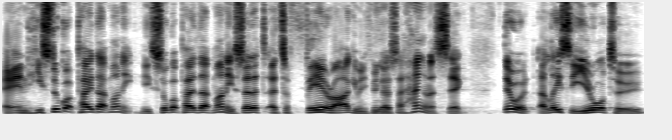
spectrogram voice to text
and he still got paid that money. He still got paid that money. So that's, that's a fair argument. If you go say, hang on a sec, there were at least a year or two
